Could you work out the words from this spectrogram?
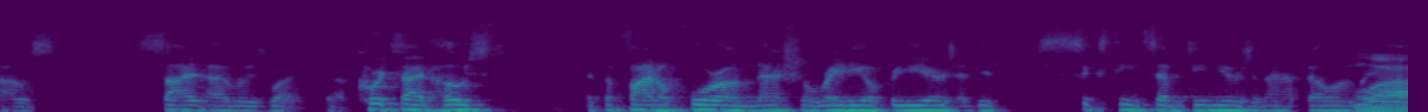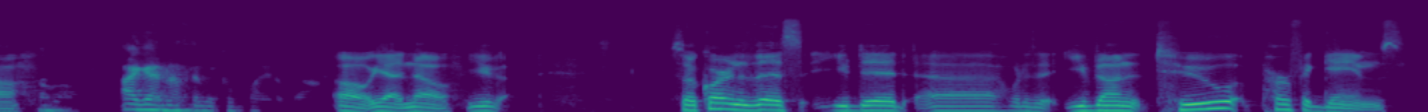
I was side, I was what, uh, courtside host at the Final Four on national radio for years. I did 16, 17 years of NFL on radio. Wow. I got nothing to complain about. Oh yeah, no. You so according to this, you did uh what is it? You've done two perfect games.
